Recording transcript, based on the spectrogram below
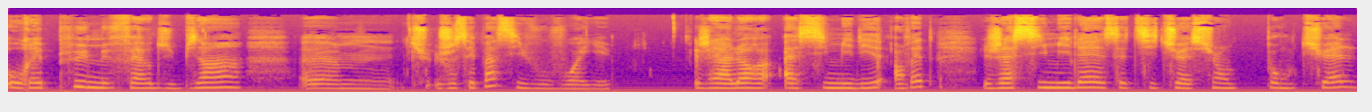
aurait pu me faire du bien. Euh, je sais pas si vous voyez. J'ai alors assimilé, en fait, j'assimilais cette situation ponctuelle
